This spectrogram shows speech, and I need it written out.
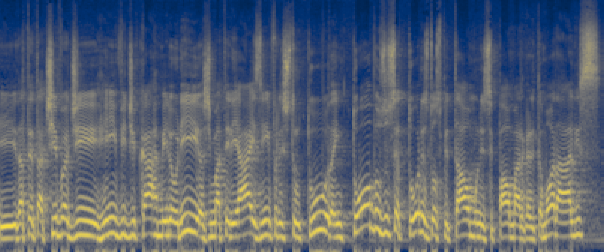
E na tentativa de reivindicar melhorias de materiais e infraestrutura em todos os setores do Hospital Municipal Margarita Morales,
